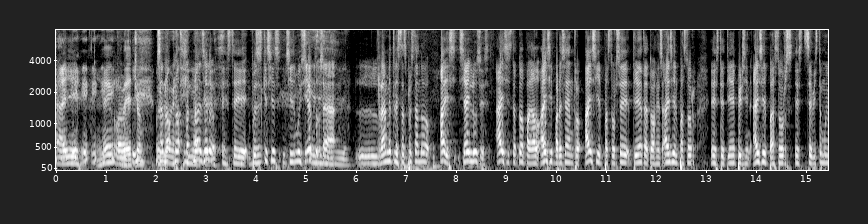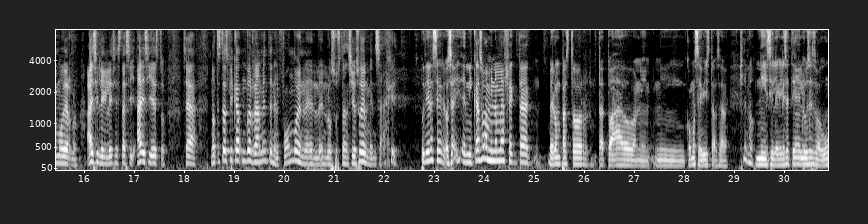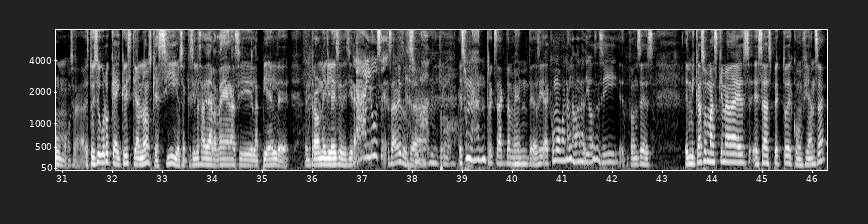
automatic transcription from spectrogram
Ahí. De hecho. O sea, no, no, no, no, en serio. Este, pues es que sí es, sí es muy cierto. sí, o sea, sí, sí, sí. l- realmente le estás prestando. Ay, si, si hay luces. Ay, si está todo apagado. Ay, si parece adentro. Ay, si el pastor se, tiene tatuajes. Ay, si el pastor este, tiene piercing. Ay, si el pastor es- se viste muy moderno. Ay, si la iglesia está así. Ay, si esto. O sea, no te estás fijando realmente en el fondo, en, el- en lo sustancioso del mensaje. Pudiera ser. O sea, en mi caso a mí no me afecta ver a un pastor tatuado, ni, ni cómo se vista, o sea, Sí, no. ni si la iglesia tiene luces o humo. O sea, estoy seguro que hay cristianos que sí, o sea, que sí les ha de arder así la piel de, de entrar a una iglesia y decir, ah, luces, ¿sabes? O Es sea, un antro. Es un antro, exactamente. Así, "Ah, ¿cómo van a alabar a Dios así? Entonces, en mi caso, más que nada es ese aspecto de confianza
